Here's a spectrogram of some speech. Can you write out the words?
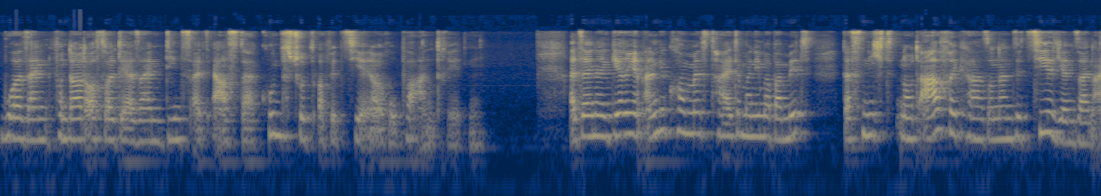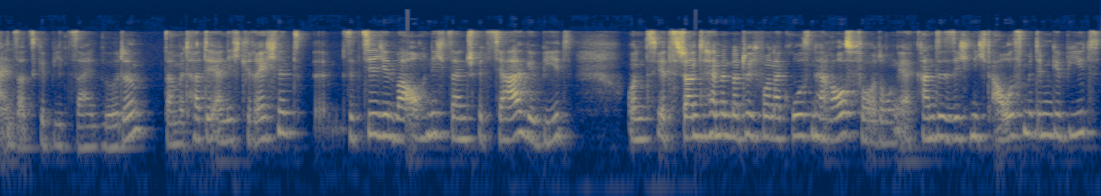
wo er sein, von dort aus sollte er seinen Dienst als erster Kunstschutzoffizier in Europa antreten. Als er in Algerien angekommen ist, teilte man ihm aber mit, dass nicht Nordafrika, sondern Sizilien sein Einsatzgebiet sein würde. Damit hatte er nicht gerechnet. Sizilien war auch nicht sein Spezialgebiet. Und jetzt stand Hammond natürlich vor einer großen Herausforderung. Er kannte sich nicht aus mit dem Gebiet.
